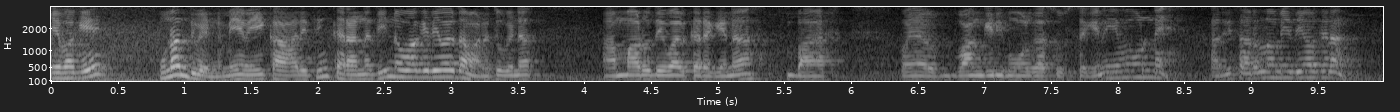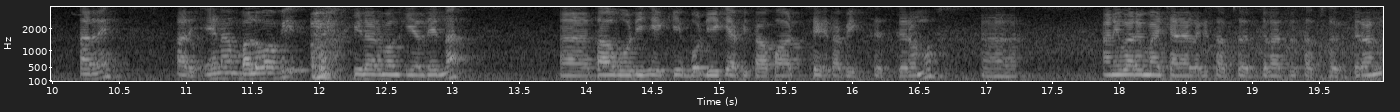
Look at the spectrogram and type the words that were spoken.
ඒ වගේ උනන්දු වෙන්න. මේ මේ කාලේ ඉතින් කරන්න තියෙන ඔය වගේ දේවල් තමයි. නතු වෙන අමාරු දේවල් කරගෙන ඔය වංගිරි මෝල් ගස් උස්සගෙන ඒව ඕනේ නැහැ. හරි සරලව මේ දේවල් කරන්න. හරිනේ? හරි. එහෙනම් බලමු අපි ඊළඟට මම කියලා දෙන්න. තව බොඩි එකේ බොඩි එකේ අපි තව පාර්ට්ස් එකට අපි එක්සර්සයිස් කරමු. අනිවාර්යයෙන්ම මගේ channel එක subscribe කරලා නැත්නම් subscribe කරන්න.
